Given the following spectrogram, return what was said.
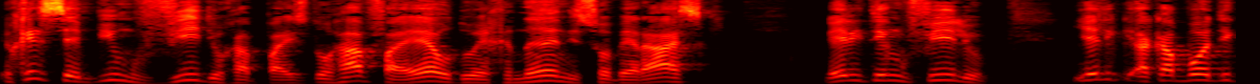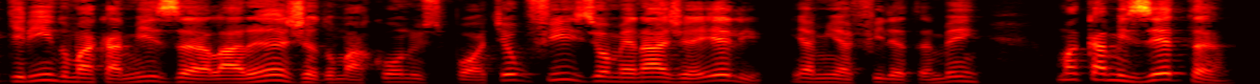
Eu recebi um vídeo, rapaz, do Rafael, do Hernani Soberaski. Ele tem um filho e ele acabou adquirindo uma camisa laranja do Marcon no Esporte. Eu fiz, em homenagem a ele e a minha filha também, uma camiseta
